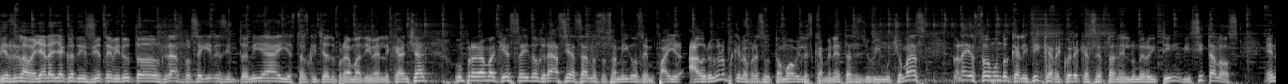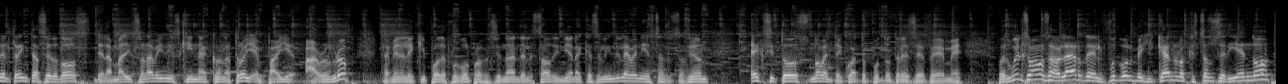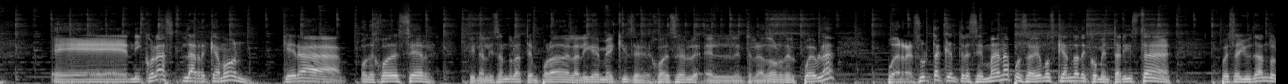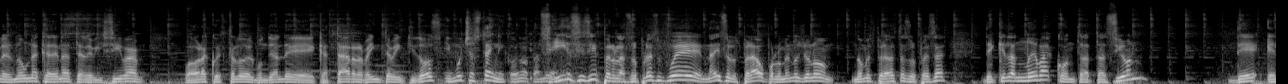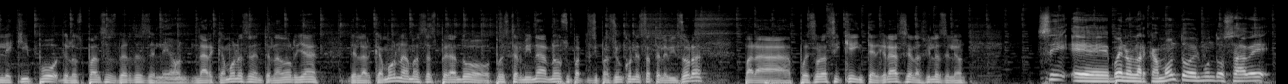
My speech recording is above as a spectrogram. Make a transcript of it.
10 de la mañana ya con 17 minutos. Gracias por seguir en sintonía y está escuchando el programa Nivel de Cancha. Un programa que es traído gracias a nuestros amigos de Empire Auto Group que le ofrece automóviles, camionetas, SUV y mucho más. Con ellos todo el mundo califica. Recuerde que aceptan el número ITIN. Visítalos en el 3002 de la Madison Avenue, esquina con la Troya Empire Auto Group. También el equipo de fútbol profesional del estado de Indiana que es el Indy y esta asociación Éxitos 94.3 FM. Pues Wilson, vamos a hablar del fútbol mexicano, lo que está sucediendo. Eh, Nicolás Larcamón, que era o dejó de ser, finalizando la temporada de la Liga MX, dejó de ser el, entrenador del Puebla. Pues resulta que entre semana, pues sabemos que anda de comentarista, pues ayudándoles, ¿no? Una cadena televisiva ahora está lo del Mundial de Qatar 2022. Y muchos técnicos, ¿no? También. Sí, sí, sí, pero la sorpresa fue, nadie se lo esperaba, por lo menos yo no, no me esperaba esta sorpresa, de que la nueva contratación del equipo de los Panzas Verdes de León. Larcamón es el entrenador ya del Arcamón, nada más está esperando pues terminar ¿no? su participación con esta televisora para pues ahora sí que integrarse a las filas de León. Sí, eh, bueno, Larcamón todo el mundo sabe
